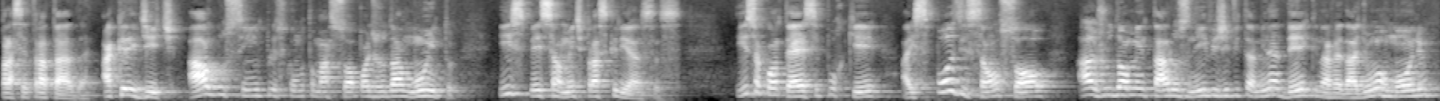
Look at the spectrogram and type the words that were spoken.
para ser tratada. Acredite, algo simples como tomar sol pode ajudar muito, especialmente para as crianças. Isso acontece porque a exposição ao sol ajuda a aumentar os níveis de vitamina D, que na verdade é um hormônio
